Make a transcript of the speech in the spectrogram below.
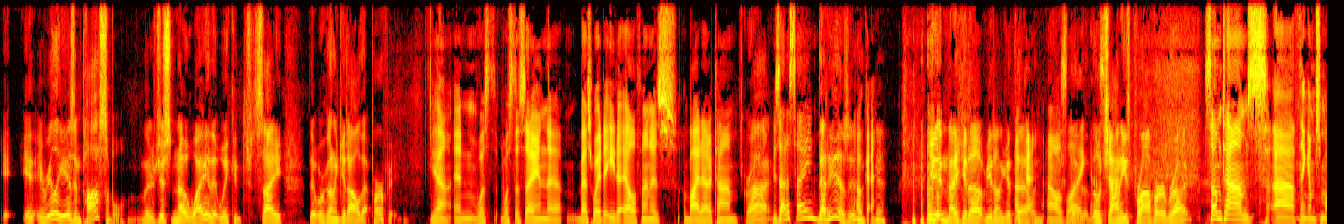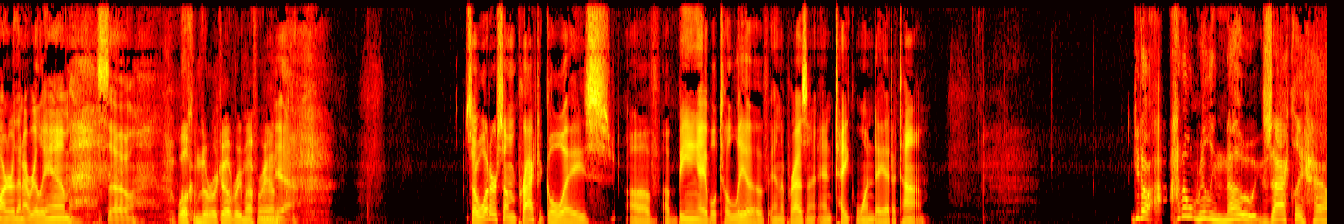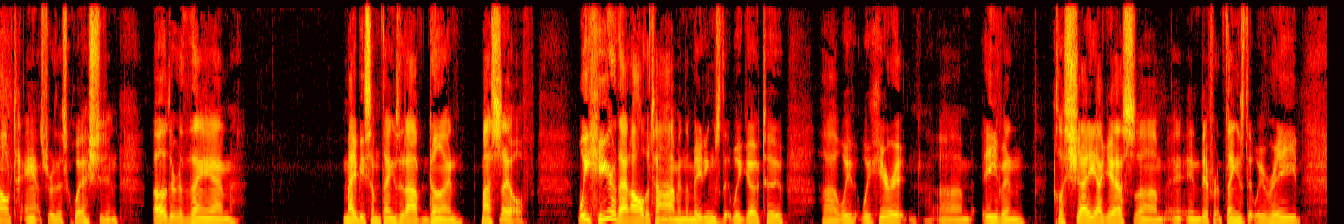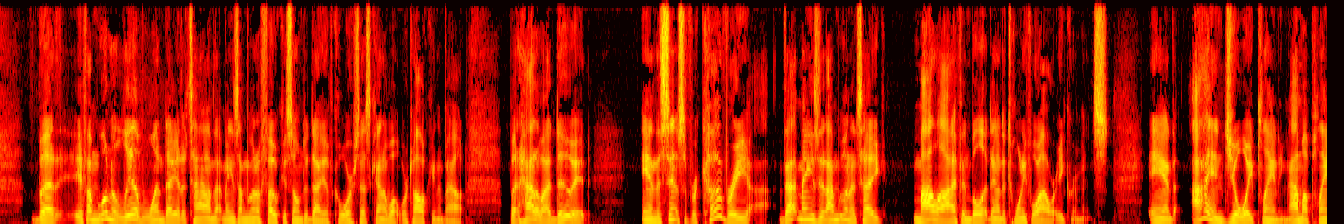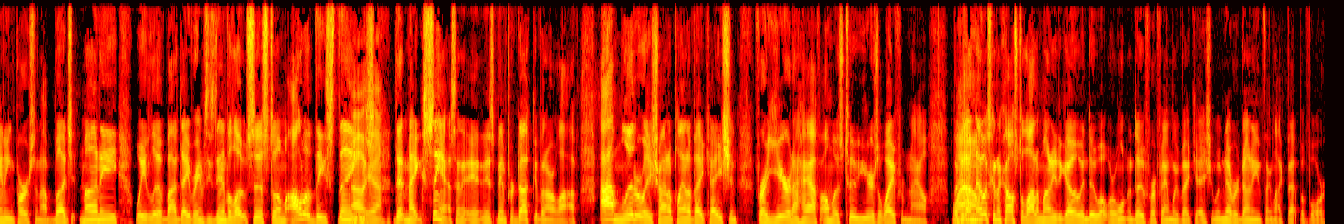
it, it really is impossible. There's just no way that we could say that we're going to get all that perfect. Yeah, and what's what's the saying? The best way to eat an elephant is a bite at a time. Right. Is that a saying? That is. Okay. yeah. you didn't make it up. You don't get that Okay. one. I was like, a little Chinese proverb, right? sometimes I think I'm smarter than I really am. So Welcome to recovery, my friend. yeah. So, what are some practical ways of of being able to live in the present and take one day at a time? You know, I don't really know exactly how to answer this question other than maybe some things that I've done myself. We hear that all the time in the meetings that we go to. Uh, we we hear it um, even cliche, I guess, um, in, in different things that we read. But if I'm going to live one day at a time, that means I'm going to focus on today. Of course, that's kind of what we're talking about. But how do I do it? In the sense of recovery, uh, that means that I'm going to take my life and boil it down to 24 hour increments. And I enjoy planning. I'm a planning person. I budget money. We live by Dave Ramsey's envelope system. All of these things Oh, yeah. that make sense, and it, it's been productive in our life. I'm literally trying to plan a vacation for a year and a half, almost two years away from now, because I know it's going to cost a lot of money to go and do what we're wanting to do for a family vacation. We've never done anything like that before,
